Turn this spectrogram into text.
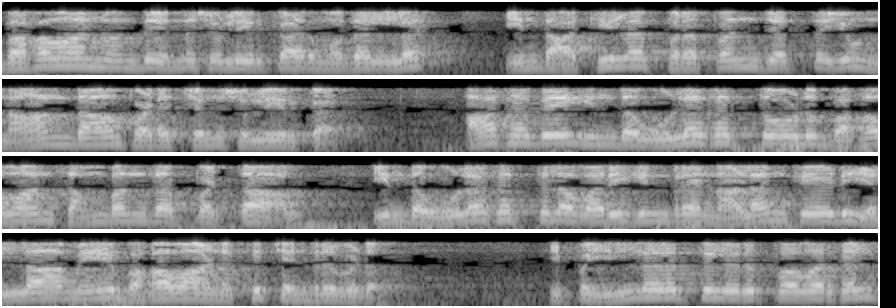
பகவான் வந்து என்ன சொல்லியிருக்கார் முதல்ல? இந்த அகில பிரபஞ்சத்தையும் நான் தான் படைச்சேன்னு சொல்லியிருக்கார். ஆகவே இந்த உலகத்தோடு பகவான் சம்பந்தப்பட்டால் இந்த உலகத்துல வருகின்ற நலங்கேடு எல்லாமே பகவானுக்கு சென்றுவிடும். இப்ப இல்லறத்தில் இருப்பவர்கள்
